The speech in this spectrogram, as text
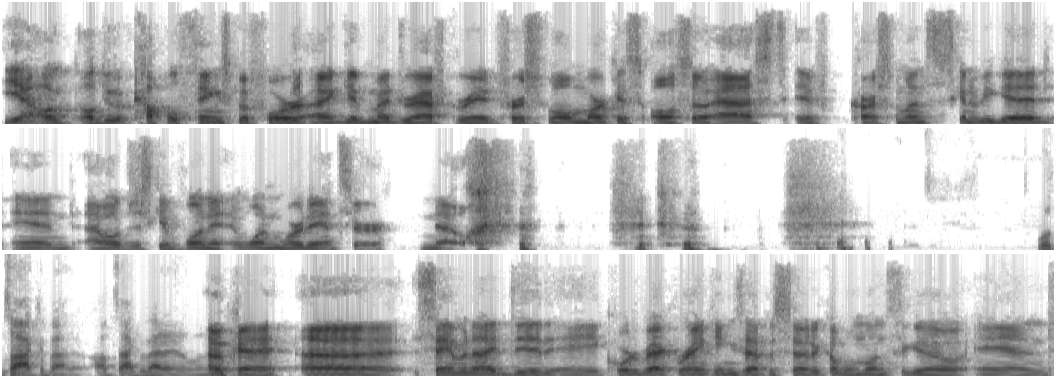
Yeah, I'll I'll do a couple things before I give my draft grade. First of all, Marcus also asked if Carson Wentz is going to be good, and I will just give one and one word answer: no. We'll talk about it. I'll talk about it in a little. bit. okay, uh, Sam and I did a quarterback rankings episode a couple months ago, and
